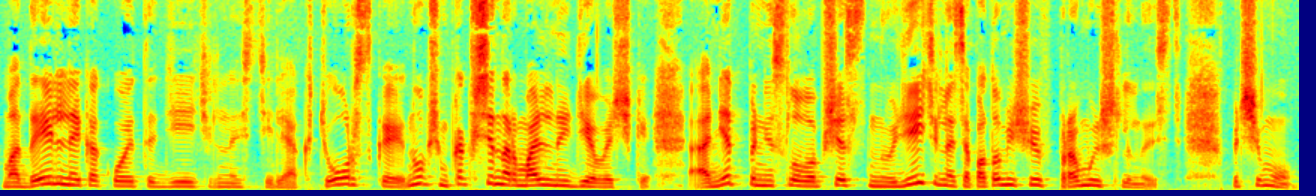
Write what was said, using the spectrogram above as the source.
модельной какой-то деятельности или актерской, ну, в общем, как все нормальные девочки. А нет, понесло в общественную деятельность, а потом еще и в промышленность. Почему?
